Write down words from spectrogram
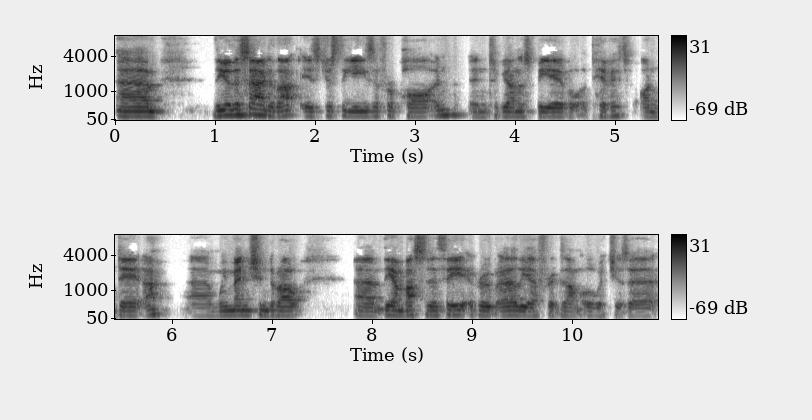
Um, the other side of that is just the ease of reporting and to be honest, be able to pivot on data. Um, we mentioned about um, the Ambassador Theatre Group earlier, for example, which is a,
